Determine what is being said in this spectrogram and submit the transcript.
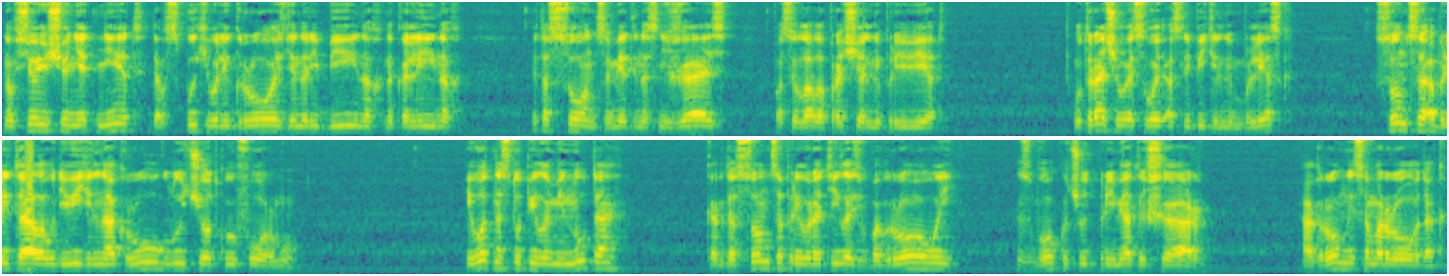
Но все еще нет-нет, да вспыхивали грозди на рябинах, на калинах. Это солнце, медленно снижаясь, посылала прощальный привет. Утрачивая свой ослепительный блеск, солнце обретало удивительно округлую четкую форму. И вот наступила минута, когда солнце превратилось в багровый, сбоку чуть примятый шар, огромный самородок,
